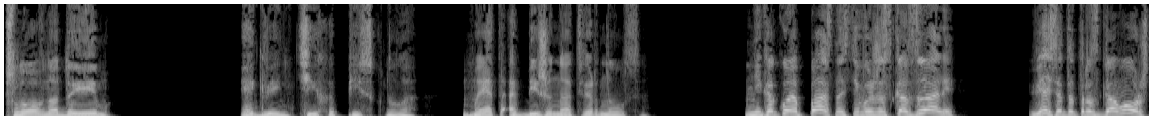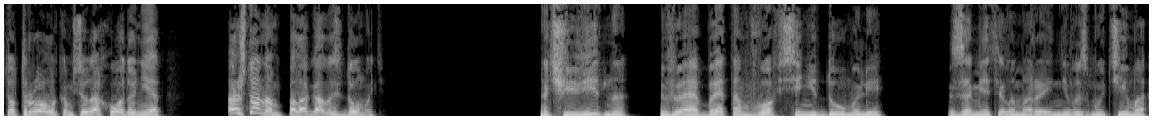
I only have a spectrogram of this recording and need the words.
«Словно дым». Эгвин тихо пискнула. Мэт обиженно отвернулся. Никакой опасности, вы же сказали. Весь этот разговор, что троллокам сюда ходу нет. А что нам полагалось думать? Очевидно, вы об этом вовсе не думали, заметила Морейн невозмутимо,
